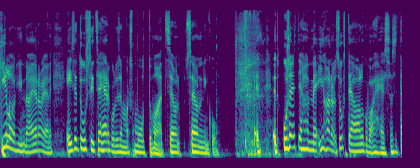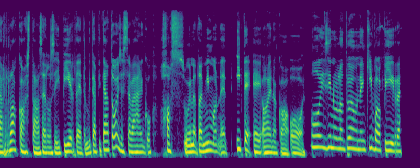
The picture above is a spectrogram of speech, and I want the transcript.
kilohinnan eroja. Niin ei se tule siitä se herkullisemmaksi muuttumaan. Että se on, se on niin kuin, et, et useastihan me ihan suhteen alkuvaiheessa sitä rakastaa sellaisia piirteitä, mitä pitää toisessa vähän niin kuin hassuina tai millainen itse ei ainakaan ole. Oi, sinulla on tuommoinen kiva piirre.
